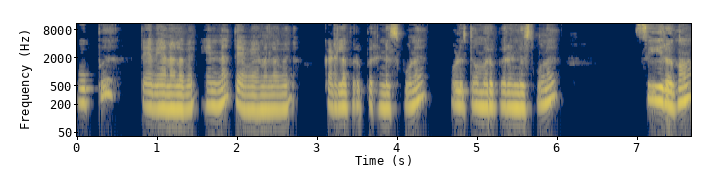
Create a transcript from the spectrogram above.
உப்பு தேவையான அளவு எண்ணெய் தேவையான அளவு கடலைப்பருப்பு ரெண்டு ஸ்பூனு உளுத்தம் பருப்பு ரெண்டு ஸ்பூனு சீரகம்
